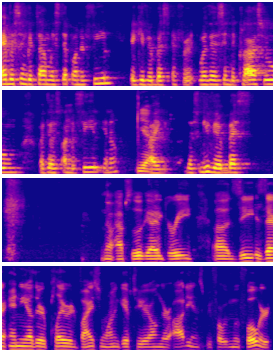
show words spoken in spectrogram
Every single time we step on the field, you give your best effort, whether it's in the classroom, whether it's on the field, you know. Yeah. Like just give your best no, absolutely. I agree. Uh, Z, is there any other player advice you want to give to your younger audience before we move forward?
